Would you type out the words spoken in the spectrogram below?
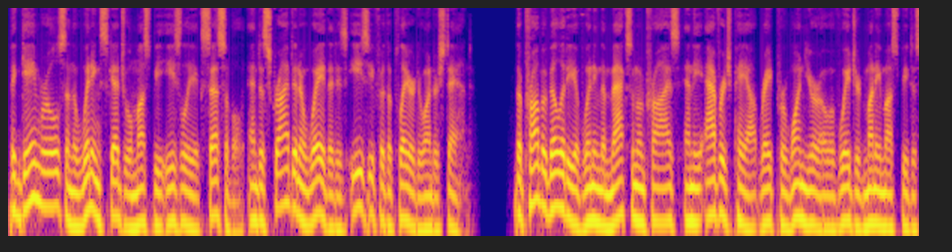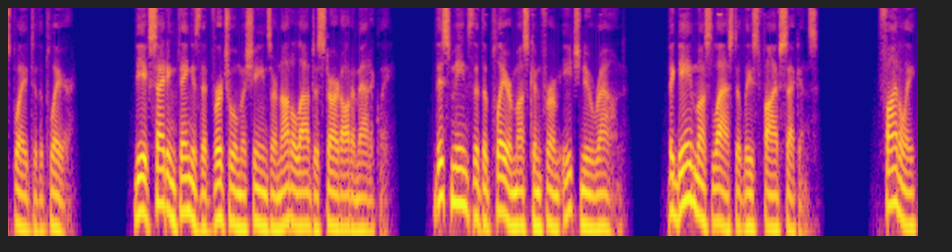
The game rules and the winning schedule must be easily accessible and described in a way that is easy for the player to understand. The probability of winning the maximum prize and the average payout rate per 1 euro of wagered money must be displayed to the player. The exciting thing is that virtual machines are not allowed to start automatically. This means that the player must confirm each new round. The game must last at least 5 seconds. Finally,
